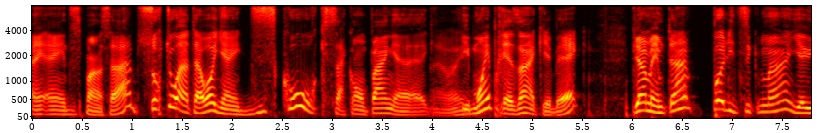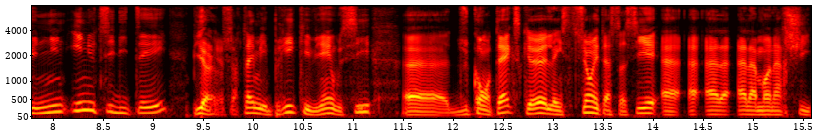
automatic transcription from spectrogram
indispensable. Surtout à Ottawa, il y a un discours qui s'accompagne, à- Ah oui. qui est moins présent à Québec. Puis en même temps, politiquement, il y a une in- inutilité, puis il y a un certain mépris qui vient aussi euh, du contexte que l'institution est associée à, à- à la, à la monarchie.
